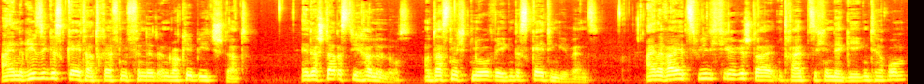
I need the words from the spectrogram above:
Ein riesiges Skater-Treffen findet in Rocky Beach statt. In der Stadt ist die Hölle los. Und das nicht nur wegen des Skating-Events. Eine Reihe zwielichtiger Gestalten treibt sich in der Gegend herum,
